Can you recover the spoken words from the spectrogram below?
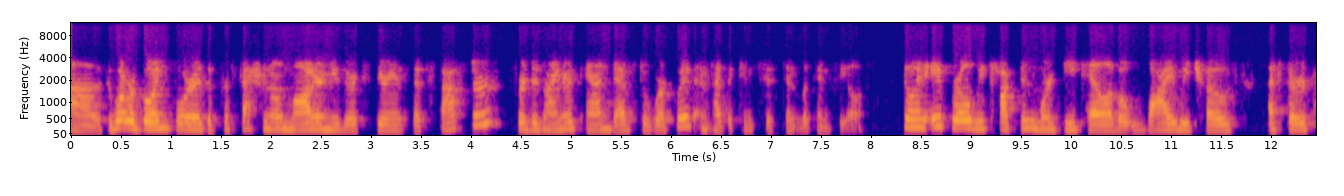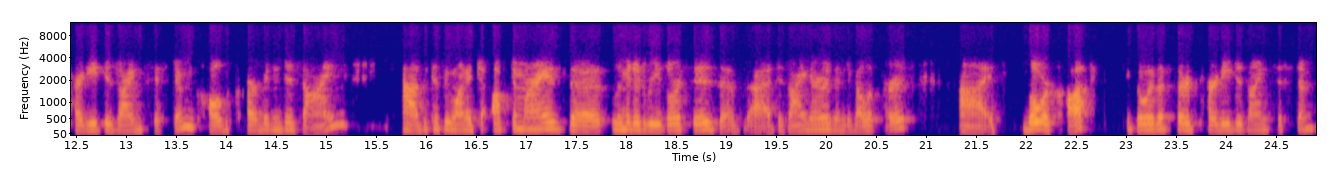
Uh, so what we're going for is a professional, modern user experience that's faster for designers and devs to work with and has a consistent look and feel. So in April, we talked in more detail about why we chose a third-party design system called Carbon Design, uh, because we wanted to optimize the limited resources of uh, designers and developers. Uh, it's lower cost to go with a third-party design system.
